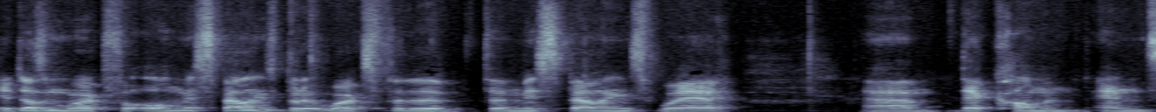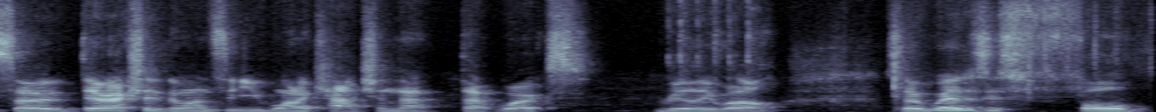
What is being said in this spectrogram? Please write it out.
it doesn't work for all misspellings, but it works for the, the misspellings where um, they're common. And so they're actually the ones that you want to catch and that, that works really well. So where does this fall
